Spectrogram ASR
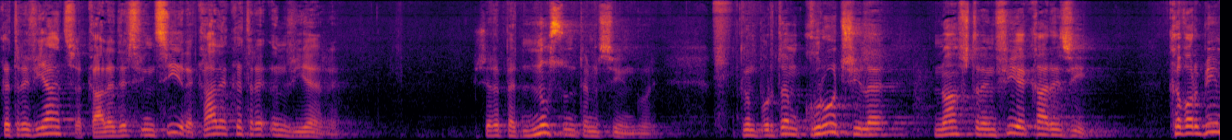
către viață, cale de sfințire, cale către înviere. Și repet, nu suntem singuri. Când purtăm crucile noastre în fiecare zi, că vorbim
